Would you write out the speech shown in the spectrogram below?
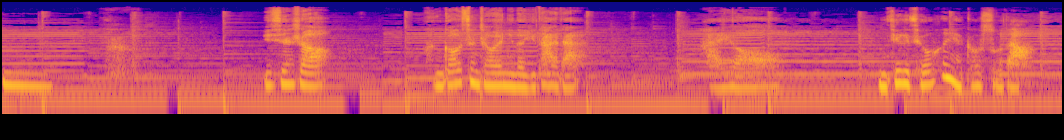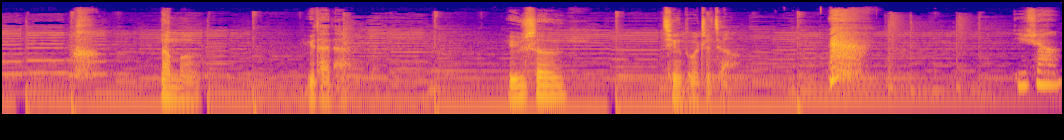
嗯，余先生，很高兴成为你的余太太。还有，你这个求婚也够俗的。那么，于太太。余生，请多指教。余生，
